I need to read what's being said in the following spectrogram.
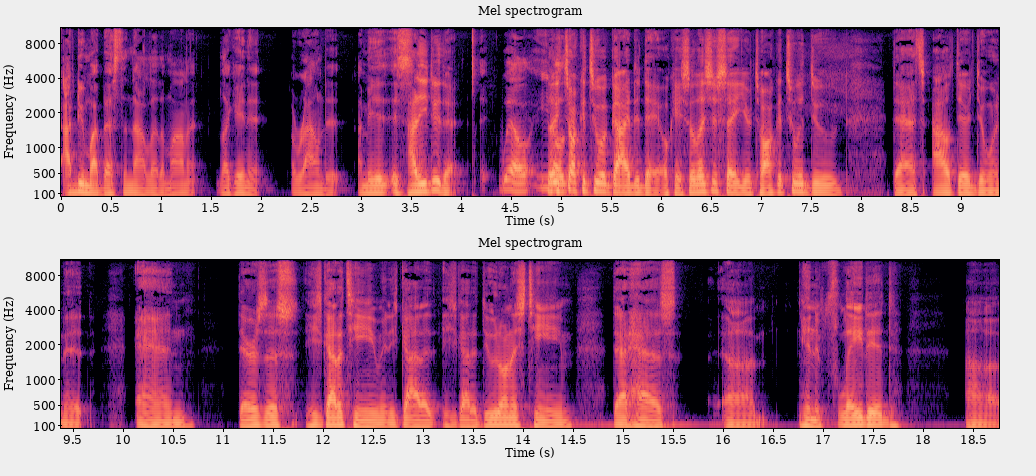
I do my best to not let them on it, like in it, around it. I mean, it, it's How do you do that? well, you So know, you're talking to a guy today. Okay, so let's just say you're talking to a dude that's out there doing it, and there's this. He's got a team, and he's got a he's got a dude on his team that has uh, an inflated. Uh,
